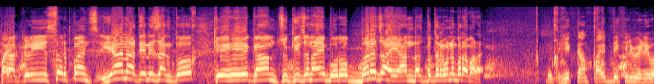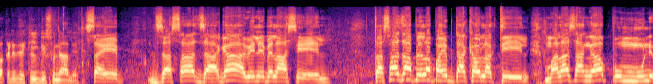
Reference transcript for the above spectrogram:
पाईप- टाकळी सरपंच या नात्याने सांगतो की हे काम चुकीचं नाही बरोबरच आहे. अंदाजपत्रकाने बरोबर आहे. हे काम पाईप देखील वेळेवाकडे देखील दिसून आले. साहेब जसा जागा अवेलेबल असेल तसाच आपल्याला पाईप टाकावं लागतील. मला सांगा पु-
